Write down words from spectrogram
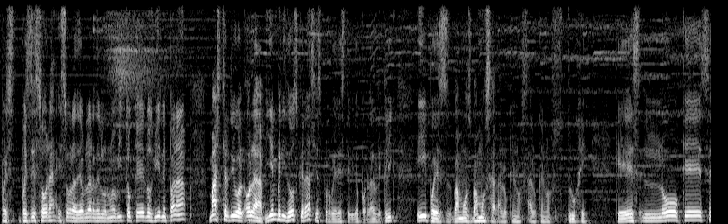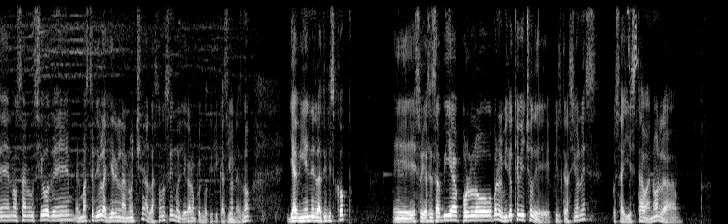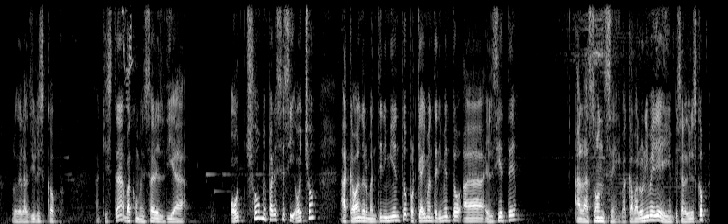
Pues, pues es hora, es hora de hablar de lo nuevito que nos viene para Master Duel. Hola, bienvenidos, gracias por ver este video, por darle click. Y pues vamos, vamos a, lo que nos, a lo que nos truje, que es lo que se nos anunció de el Master Duel ayer en la noche, a las 11 nos llegaron pues notificaciones, ¿no? Ya viene la Dueliscope, eh, eso ya se sabía por lo, bueno, el video que había hecho de filtraciones, pues ahí estaba, ¿no? La, lo de la Dueliscope. Aquí está, va a comenzar el día 8, me parece, sí, 8, acabando el mantenimiento, porque hay mantenimiento a el 7 a las 11, va a acabar la 1 y media y empieza la Dualiscope.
